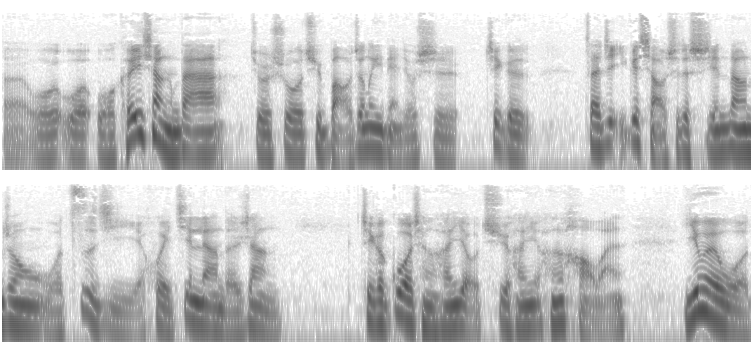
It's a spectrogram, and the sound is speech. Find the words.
呃，我我我可以向大家就是说去保证的一点就是，这个在这一个小时的时间当中，我自己也会尽量的让这个过程很有趣、很很好玩。因为我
